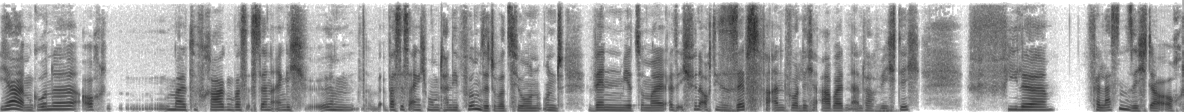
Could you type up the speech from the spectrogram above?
ja, im Grunde auch mal zu fragen, was ist denn eigentlich, ähm, was ist eigentlich momentan die Firmensituation? Und wenn mir zumal, also ich finde auch diese selbstverantwortliche Arbeiten einfach mhm. wichtig. Viele verlassen sich da auch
